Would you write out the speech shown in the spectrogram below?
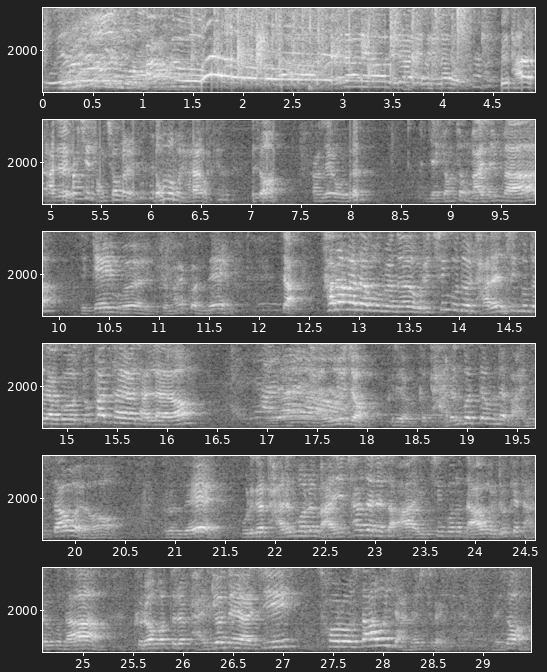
보여주는 거 박수! 와, 대단해요, 대단해, 대단해. 다, 다들 확실히 경청을 너무너무 잘한 것 같아요. 그래서 강사님 오늘 이제 경청 마지막 게임을 좀 할 건데, 자, 살아가다 보면은 우리 친구들, 다른 친구들하고 똑같아요, 달라요? 다르죠. 그래요. 그 다른 것 때문에 많이 싸워요. 그런데 우리가 다른 거를 많이 찾아내서 아, 이 친구는 나하고 이렇게 다르구나. 그런 것들을 발견해야지 서로 싸우지 않을 수가 있어요. 그래서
